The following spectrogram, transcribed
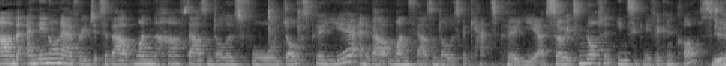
Um, and then on average, it's about $1,500 for dogs per year and about $1,000 for cats per year. So it's not an insignificant cost. Yeah.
